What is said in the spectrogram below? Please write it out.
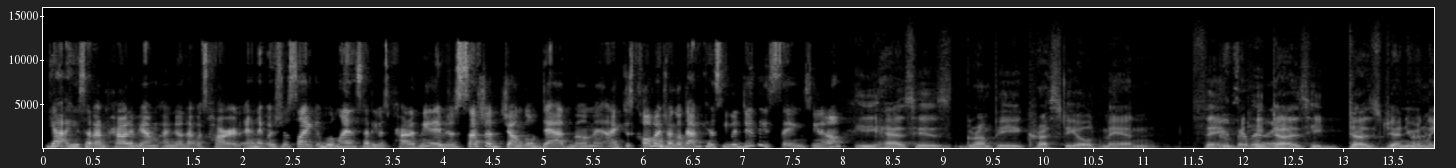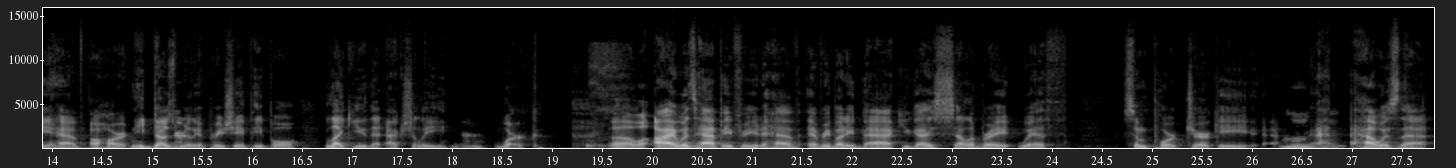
Yeah, he said, I'm proud of you. I'm, i know that was hard. And it was just like Bulent said he was proud of me. It was just such a jungle dad moment. I just called my jungle dad because he would do these things, you know? He has his grumpy, crusty old man thing, Absolutely. but he does, he does genuinely have a heart and he does yeah. really appreciate people like you that actually yeah. work. Uh, well, I was happy for you to have everybody back. You guys celebrate with some pork jerky. Mm-hmm. How was that?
